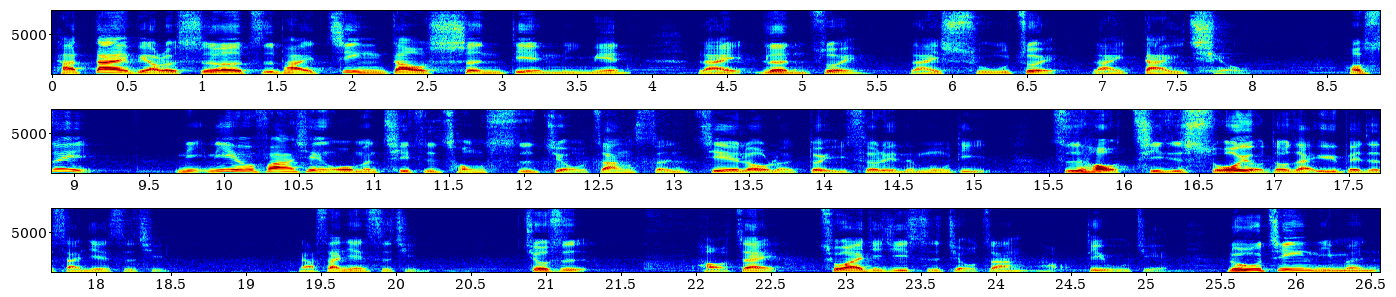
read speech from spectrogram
他代表了十二支派进到圣殿里面。来认罪，来赎罪，来代求。好，所以你你有没有发现，我们其实从十九章神揭露了对以色列的目的之后，其实所有都在预备这三件事情。哪三件事情？就是好，在出埃及记十九章好第五节，如今你们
